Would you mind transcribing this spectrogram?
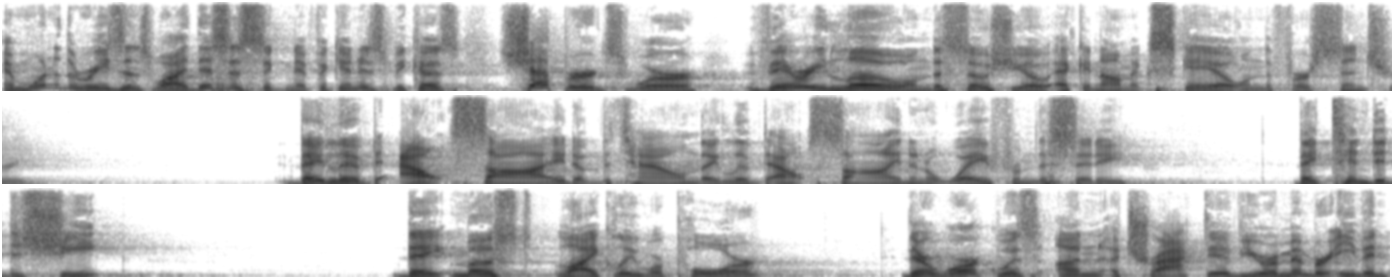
And one of the reasons why this is significant is because shepherds were very low on the socioeconomic scale in the first century. They lived outside of the town, they lived outside and away from the city. They tended to sheep. They most likely were poor. Their work was unattractive. You remember even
